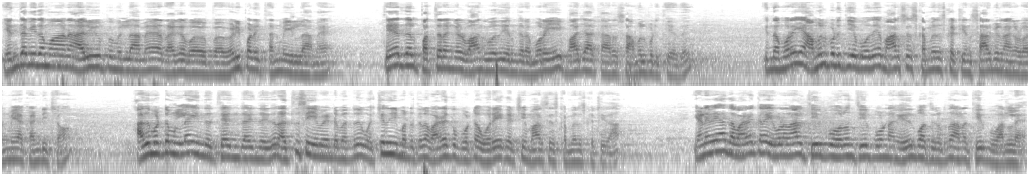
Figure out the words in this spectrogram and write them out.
எந்த விதமான அறிவிப்பும் இல்லாம ரக வ- வெளிப்படைத்தன்மை இல்லாம தேர்தல் பத்திரங்கள் வாங்குவது என்கிற முறையை பாஜக அரசு அமல்படுத்தியது. இந்த முறையை அமல்படுத்திய போதே மார்க்சிஸ்ட் கம்யூனிஸ்ட் கட்சியின் சார்பில் நாங்கள் வன்மையாக கண்டிச்சோம். அது மட்டும் இல்ல இந்த தே- இந்த இந்த இது ரத்து செய்ய வேண்டும் என்று உச்சநீதிமன்றத்தில் வழக்கு போட்ட ஒரே கட்சி மார்க்சிஸ்ட் கம்யூனிஸ்ட் கட்சி தான். எனவே அந்த வழக்கில் இவ்வளவு நாள் தீர்ப்பு வரும் தீர்ப்பு நாங்கள் எதிர்பார்த்துக்கிட்டு இருந்தோம் ஆனால் தீர்ப்பு வரல.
